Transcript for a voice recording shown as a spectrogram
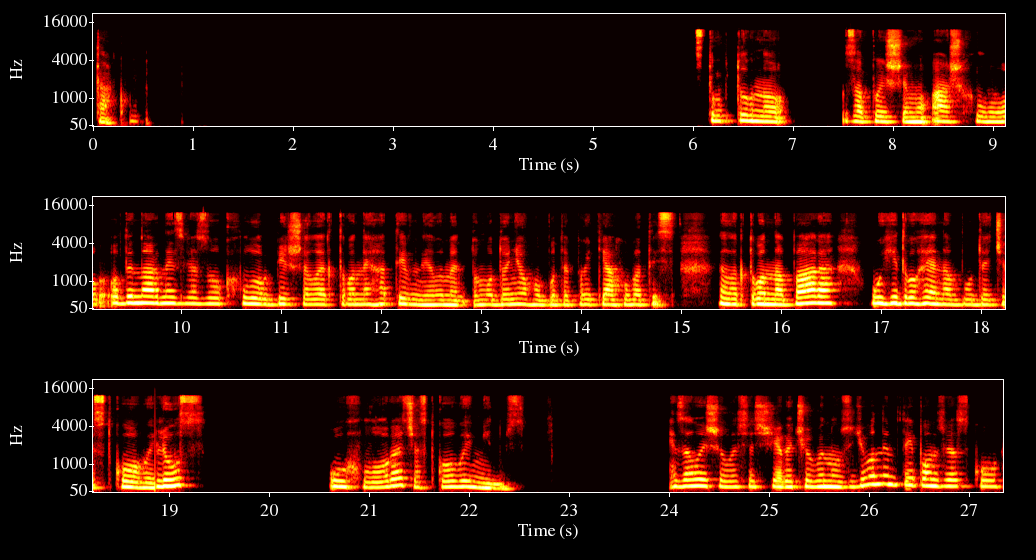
Так. Структурно запишемо H хлор, одинарний зв'язок. Хлор більш електронегативний елемент, тому до нього буде притягуватись електронна пара. У гідрогена буде частковий плюс, у хлора частковий мінус. І залишилося ще речовину з йонним типом зв'язку.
